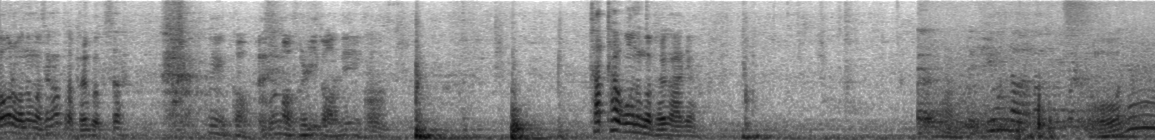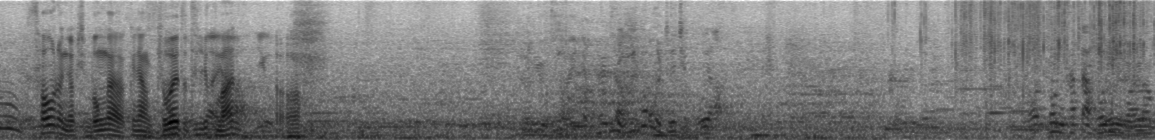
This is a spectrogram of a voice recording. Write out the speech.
서울 오는 건 생각보다 별거 없어. 그러니까 얼마 걸리도 안 되니까. 어. 차 타고 오는 거 별거 아니야. 오, 서울은 역시 뭔가 그냥 교회도 이거. 어. 근데 이 건물 도대체 뭐야? 어, 돈 갖다 버리지 말라고.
